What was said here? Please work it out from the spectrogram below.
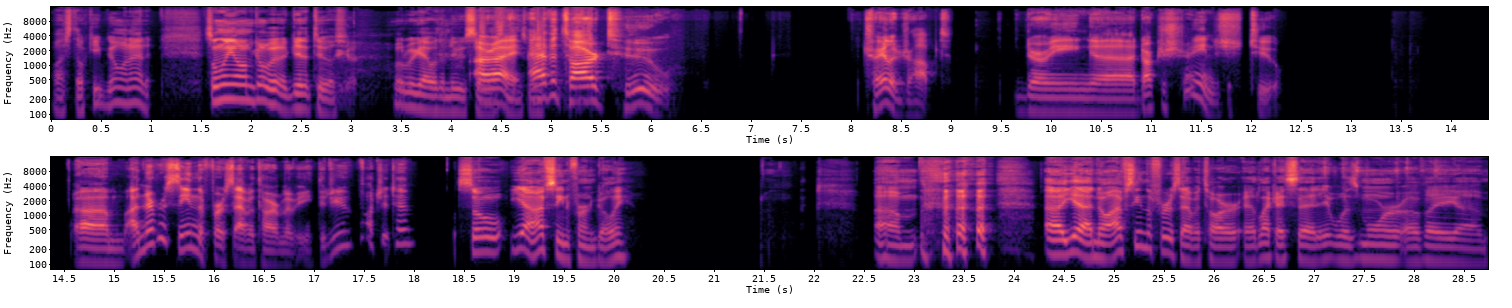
Watch, they'll keep going at it. So, Leon, go ahead, get it to us. There you go. What do we got with the news? All right, things. Avatar two. Trailer dropped during uh, Doctor Strange two. Um, I've never seen the first Avatar movie. Did you watch it, Tim? So yeah, I've seen Fern Gully. Um, uh, yeah, no, I've seen the first Avatar, and like I said, it was more of a. Um,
